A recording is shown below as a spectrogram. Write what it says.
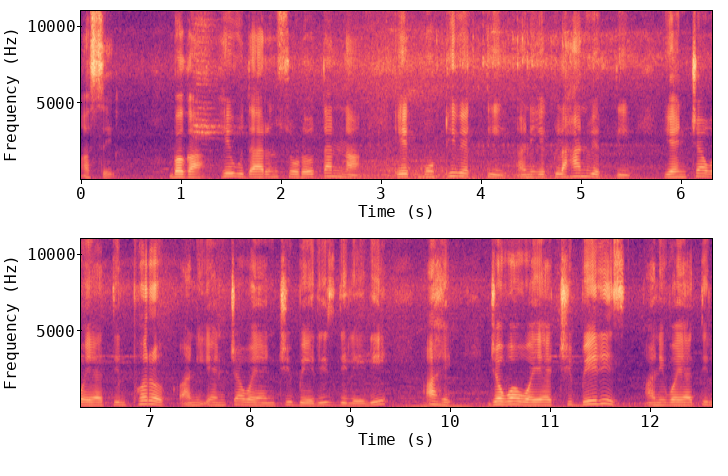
असेल? बघा हे उदाहरण सोडवताना एक मोठी व्यक्ती आणि एक लहान व्यक्ती यांच्या वयातील फरक आणि यांच्या वयांची बेरीज दिलेली आहे. जेव्हा वयाची बेरीज आणि वयातील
